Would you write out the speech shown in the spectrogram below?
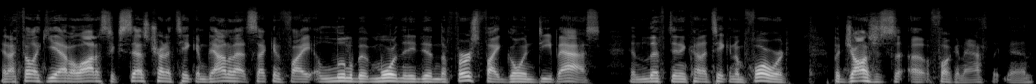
And I felt like he had a lot of success trying to take him down in that second fight a little bit more than he did in the first fight, going deep ass and lifting and kind of taking him forward. But Jon's just a, a fucking athlete, man.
